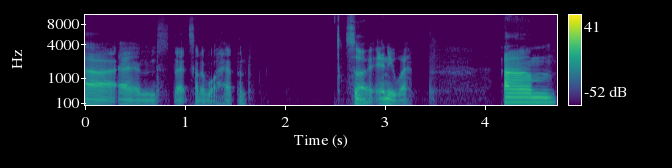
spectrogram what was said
uh, and that's kind of what happened. So anyway, um,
